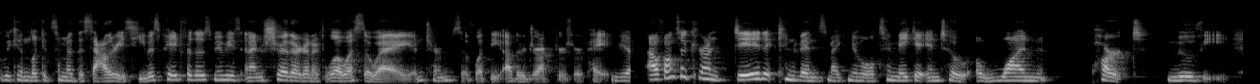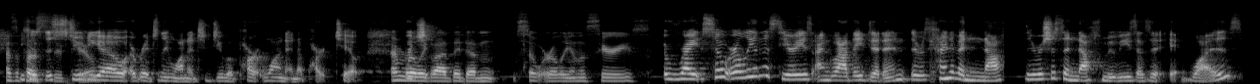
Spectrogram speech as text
we can look at some of the salaries he was paid for those movies and i'm sure they're going to blow us away in terms of what the other directors were paid. Yeah. alfonso cuaron did convince mike newell to make it into a one part movie As because the to two. studio originally wanted to do a part one and a part two. I'm really which- glad they didn't so early in the series. Right. So early in the series, I'm glad they didn't. There was kind of enough, there was just enough movies as it, it was.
